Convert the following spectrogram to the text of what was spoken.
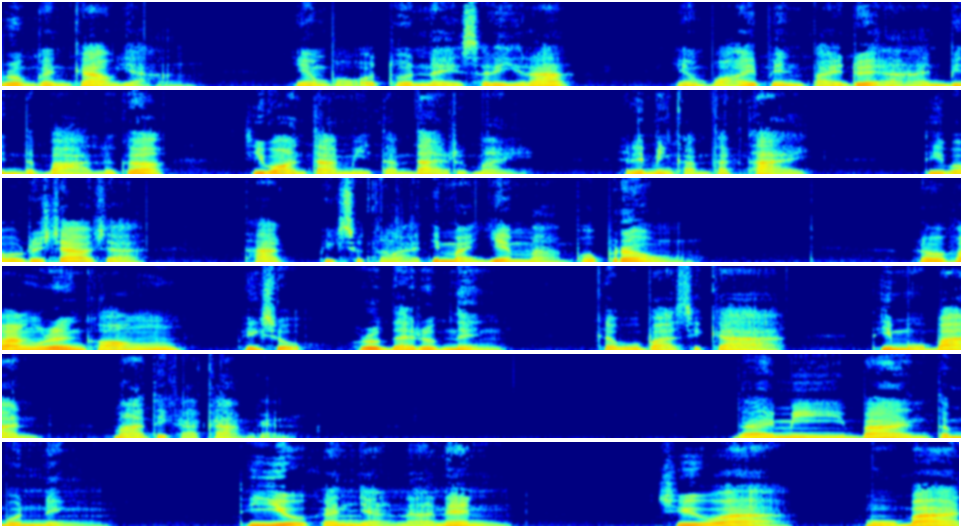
รวมกัน 9 อย่าง ยังพออดทนในสรีระ ยังพอให้เป็นไปด้วยอาหารบินตบาทแล้วก็จีวรตามมีตามได้หรือไม่อันนี้เป็นคำทักทายที่พระพุทธเจ้าจะทักภิกษุทั้งหลายที่มาเยี่ยมมาพบพระองค์ เรามาฟังเรื่องของภิกษุรูปใดรูปหนึ่ง กับอุบาสิกาที่หมู่บ้านมาติกาคามกัน ได้มีบ้านตำบลหนึ่ง ที่อยู่กันอย่างหนาแน่น ชื่อว่า หมู่บ้าน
